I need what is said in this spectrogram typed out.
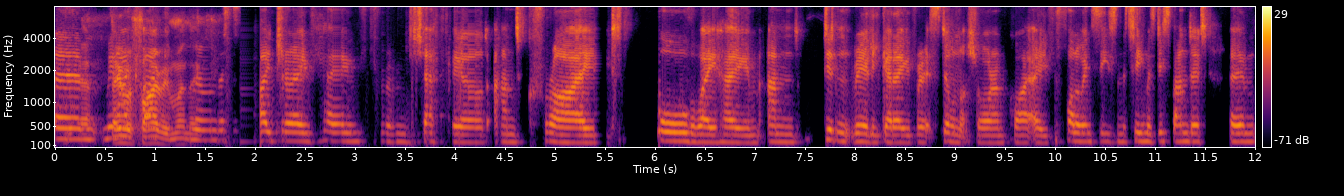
Um, Yeah, they were firing, I weren't they? remember I drove home from Sheffield and cried all the way home and didn't really get over it. Still not sure I'm quite over. The Following season, the team was disbanded. Um,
